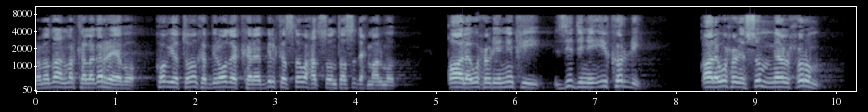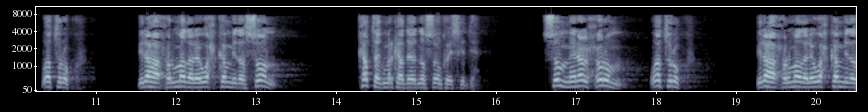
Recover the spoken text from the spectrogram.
Ramadaan marka laga reebo koob iyo tobanka biloodee kale bil kasta waxaad soontaa saddex maalmood. Qaala wuxuu idhi ninkii zidnii ii kordhi. Qaala wuxuu idhi sum min alxurum watruk. Bilaha xurmada leh wax ka mida soon ka tag markaa dabeedna soonka iska dah sum min alxurum watruk. Bilaha xurmada leh wax ka mida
